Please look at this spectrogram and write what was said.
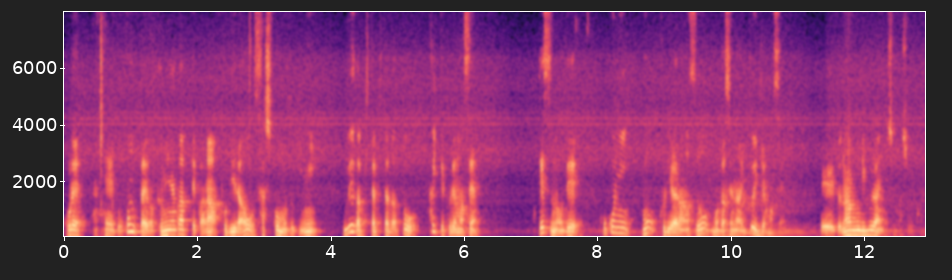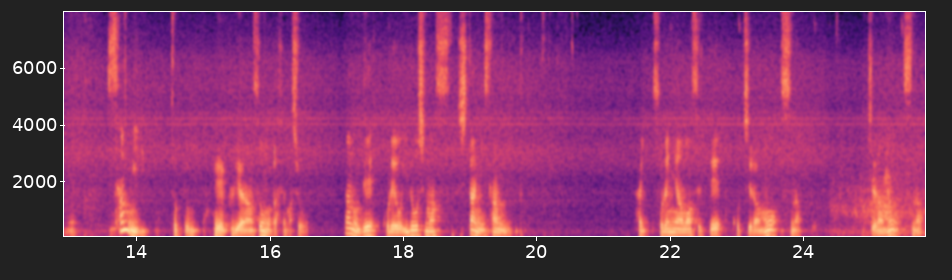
これ、えー、と本体が組み上がってから扉を差し込むときに、上がピタピタだと入ってくれません。ですので、ここにもクリアランスを持たせないといけません。えっ、ー、と、何ミリぐらいにしましょうかね。3ミリ、ちょっと、えー、クリアランスを持たせましょう。なので、これを移動します。下に3ミリ。はい。それに合わせて、こちらもスナップ。こちらもスナップ。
